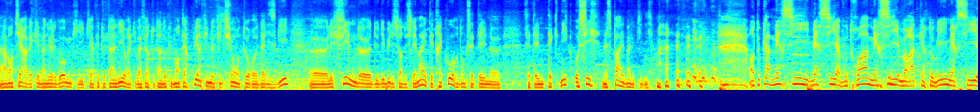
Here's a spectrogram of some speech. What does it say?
avant-hier avec Emmanuel Gaume qui, a fait tout un livre et qui va faire tout un documentaire, puis un film de fiction autour euh, d'Alice Guy. Euh, les films du début de l'histoire du cinéma étaient très courts, donc c'était une, c'était une technique aussi, n'est-ce pas, Emma Lucchini En tout cas, merci, merci à vous trois, merci Morad Kertobi, merci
